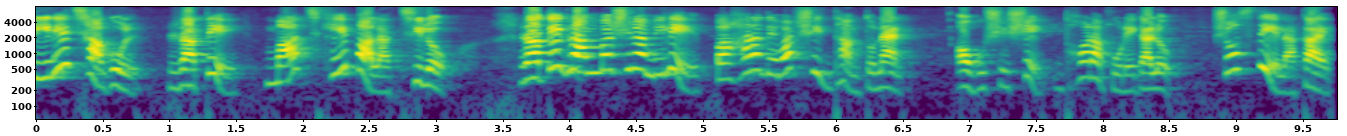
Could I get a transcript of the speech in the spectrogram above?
দিনে ছাগল, রাতে মাছ খেয়ে পালাচ্ছিল। রাতে গ্রামবাসীরা মিলে পাহারা দেওয়ার সিদ্ধান্ত নেন। অবশেষে ধরা পড়ে গেল স্বস্তি এলাকায়।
